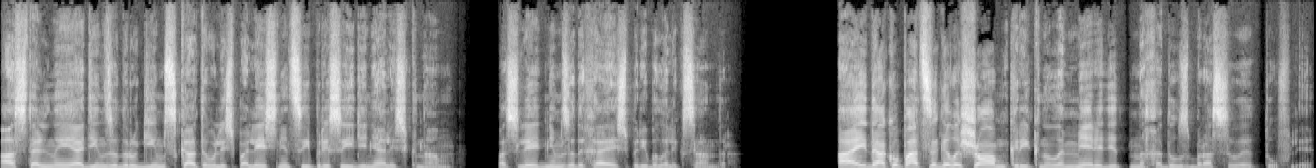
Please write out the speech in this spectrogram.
а остальные один за другим скатывались по лестнице и присоединялись к нам. Последним, задыхаясь, прибыл Александр. «Айда купаться голышом!» — крикнула Мередит, на ходу сбрасывая туфли.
